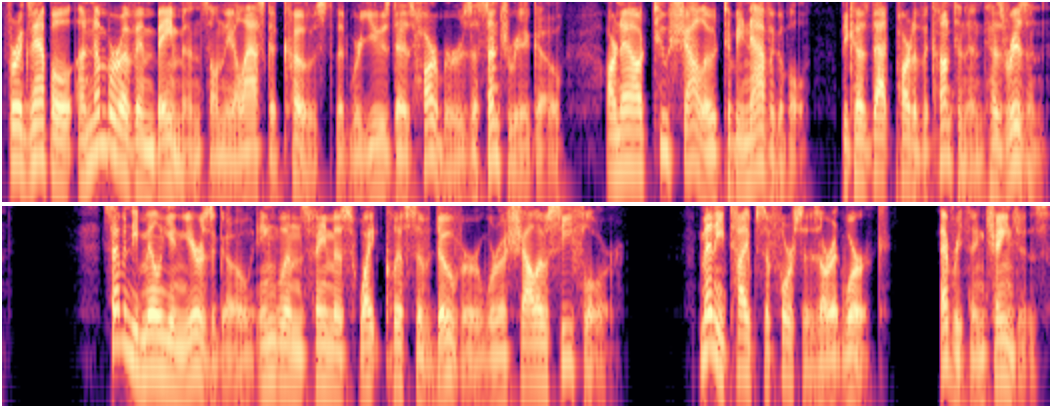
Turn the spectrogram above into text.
For example, a number of embayments on the Alaska coast that were used as harbors a century ago are now too shallow to be navigable because that part of the continent has risen. 70 million years ago, England's famous White Cliffs of Dover were a shallow seafloor. Many types of forces are at work. Everything changes.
